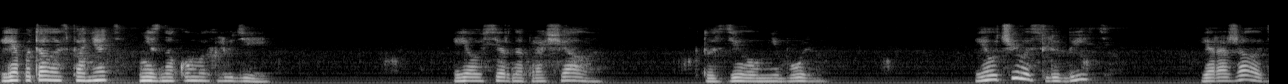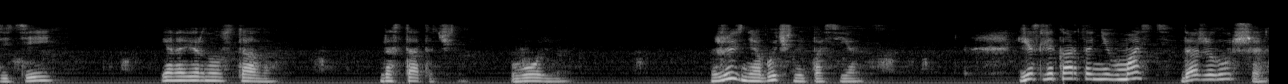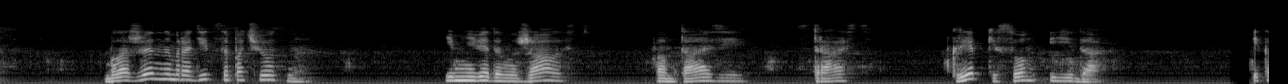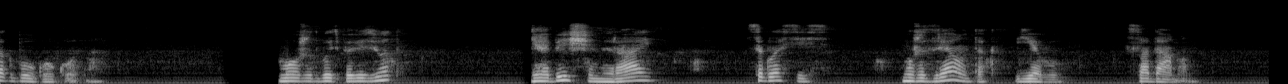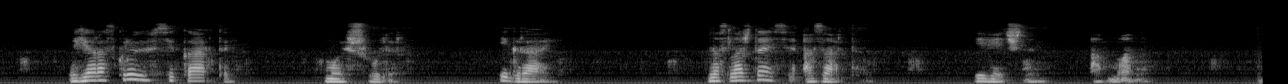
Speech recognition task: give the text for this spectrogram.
Я пыталась понять незнакомых людей. Я усердно прощала, кто сделал мне больно. Я училась любить, я рожала детей. Я, наверное, устала. Достаточно, вольно. Жизнь обычный пасьянс. Если карта не в масть, даже лучше. Блаженным родиться почетно — им неведома жалость, фантазии, страсть, крепкий сон и еда. И как Богу угодно. Может быть, повезет? И обещанный рай. Согласись, может, зря он так Еву с Адамом. Я раскрою все карты, мой шулер. Играй. Наслаждайся азартом и вечным обманом.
